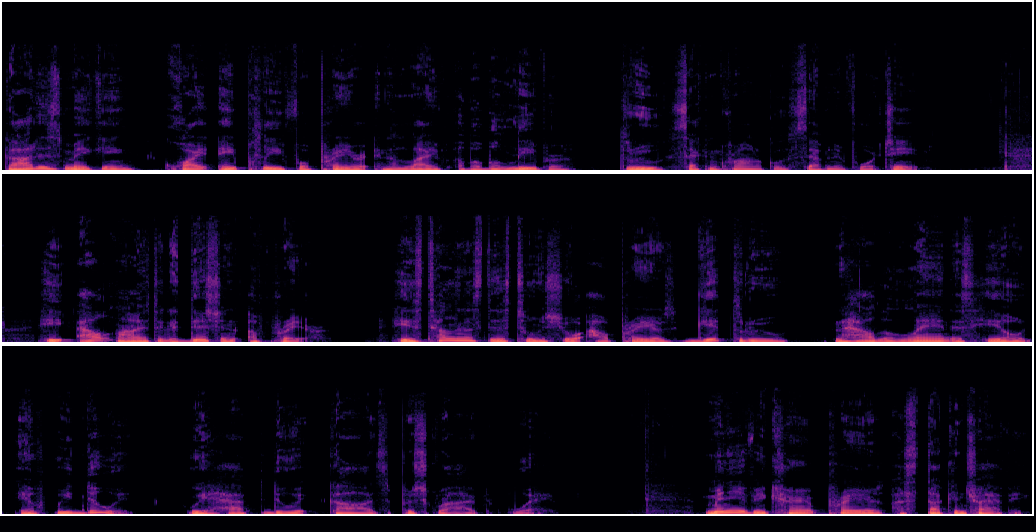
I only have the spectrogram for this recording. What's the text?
God is making quite a plea for prayer in the life of a believer through 2 Chronicles 7 and 14. He outlines the condition of prayer. He is telling us this to ensure our prayers get through and how the land is healed if we do it. We have to do it God's prescribed way. Many of your current prayers are stuck in traffic,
